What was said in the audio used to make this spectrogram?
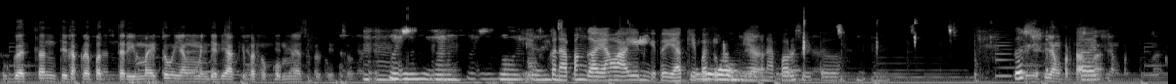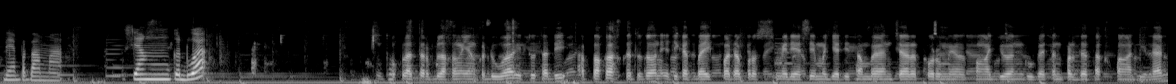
gugatan tidak dapat diterima itu yang menjadi akibat hukumnya seperti itu. Mm-mm. Mm. Kenapa nggak yang lain gitu ya? Akibat Iya. hukumnya Iya. kenapa harus itu? Terus itu yang pertama eh, yang pertama. Terus yang kedua? untuk latar belakang yang kedua itu tadi apakah ketentuan etikat baik pada proses mediasi menjadi tambahan syarat formil pengajuan gugatan perdata ke pengadilan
